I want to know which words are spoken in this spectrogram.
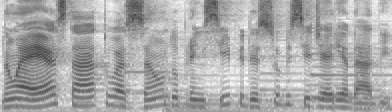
Não é esta a atuação do princípio de subsidiariedade.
